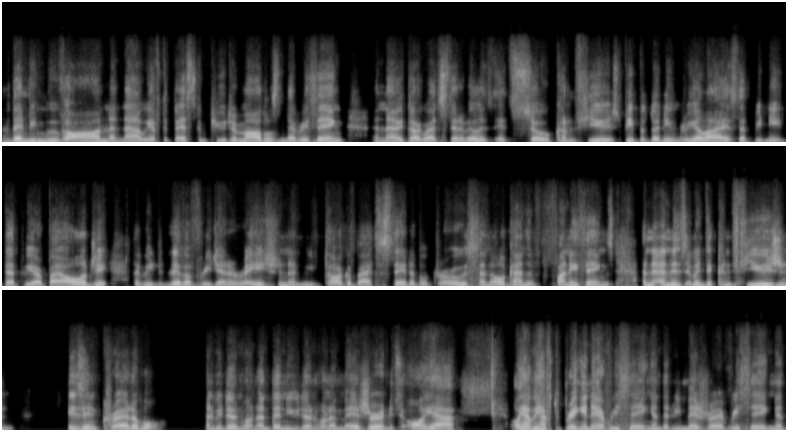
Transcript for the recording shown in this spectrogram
And then we move on and now we have the best computer models and everything. And now we talk about sustainability. It's so confused. People don't even realize that we need that we are biology that we live of regeneration and we talk about sustainable growth and all kinds of funny things. And and it's i mean the confusion is incredible and we don't want and then you don't want to measure and it's oh yeah. Oh yeah we have to bring in everything and then we measure everything and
